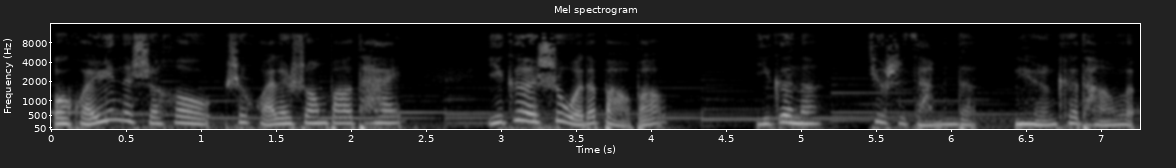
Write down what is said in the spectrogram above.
我怀孕的时候是怀了双胞胎，一个是我的宝宝，一个呢就是咱们的女人课堂了。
